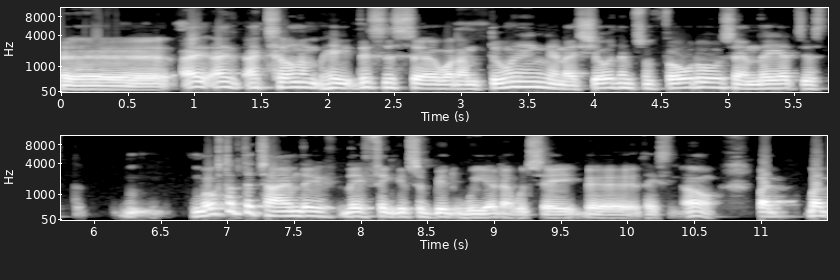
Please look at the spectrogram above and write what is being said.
Uh, I, I, I, tell them, hey, this is uh, what I'm doing, and I show them some photos, and they are just most of the time they they think it's a bit weird. I would say uh, they think, oh, but but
